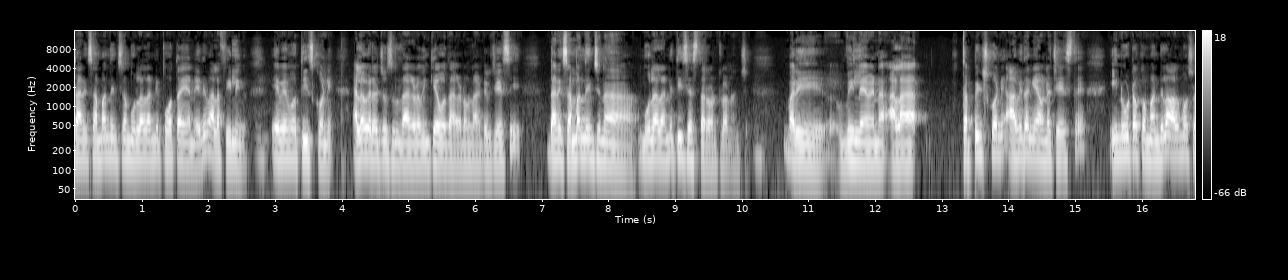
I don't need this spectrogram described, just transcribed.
దానికి సంబంధించిన మూలాలన్నీ పోతాయి అనేది వాళ్ళ ఫీలింగ్ ఏవేవో తీసుకొని అలోవెరా జ్యూసులు తాగడం ఇంకేవో తాగడం లాంటివి చేసి దానికి సంబంధించిన మూలాలన్నీ తీసేస్తారు ఒంట్లో నుంచి. మరి వీళ్ళు ఏమైనా అలా తప్పించుకొని ఆ విధంగా ఏమైనా చేస్తే ఈ నూట ఒక్క మందిలో ఆల్మోస్ట్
